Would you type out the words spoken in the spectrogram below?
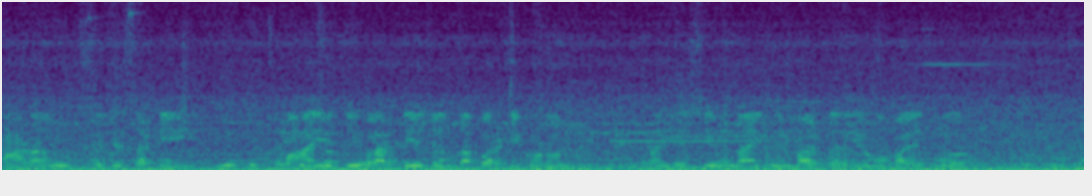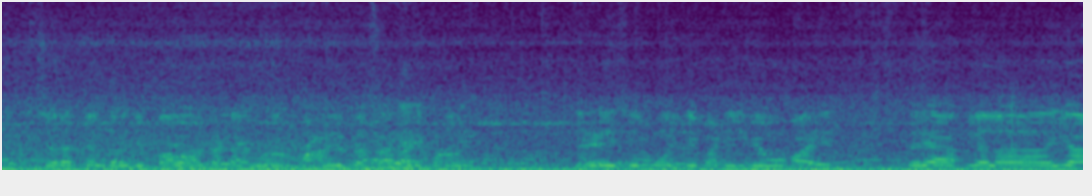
माडा लोकसभेसाठी महायुती भारतीय जनता पार्टीकडून रणजितसिंह नाईक निंबाळकर हे उभा आहेत व शरदचंद्रजी पवार गटाकडून महाविकास आघाडीकडून धैर्यशील मोहिते पाटील हे उभा आहेत. तरी आपल्याला या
